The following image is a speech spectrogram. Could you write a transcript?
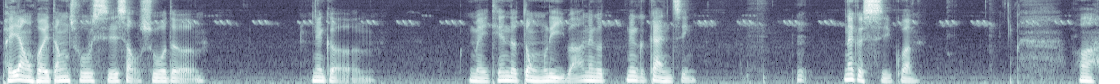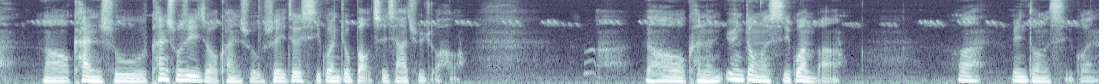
培养回当初写小说的那个。每天的动力吧，那个那个干劲，那个习惯，哇，然后看书，看书是一直有看书，所以这个习惯就保持下去就好。然后可能运动的习惯吧，哇，运动的习惯，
